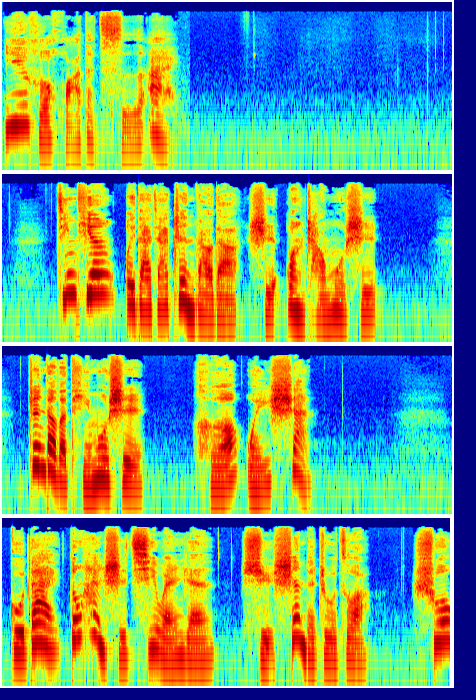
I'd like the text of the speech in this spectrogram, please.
耶和华的慈爱。今天为大家正道的是望潮牧师，正道的题目是“何为善”。古代东汉时期文人许慎的著作《说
